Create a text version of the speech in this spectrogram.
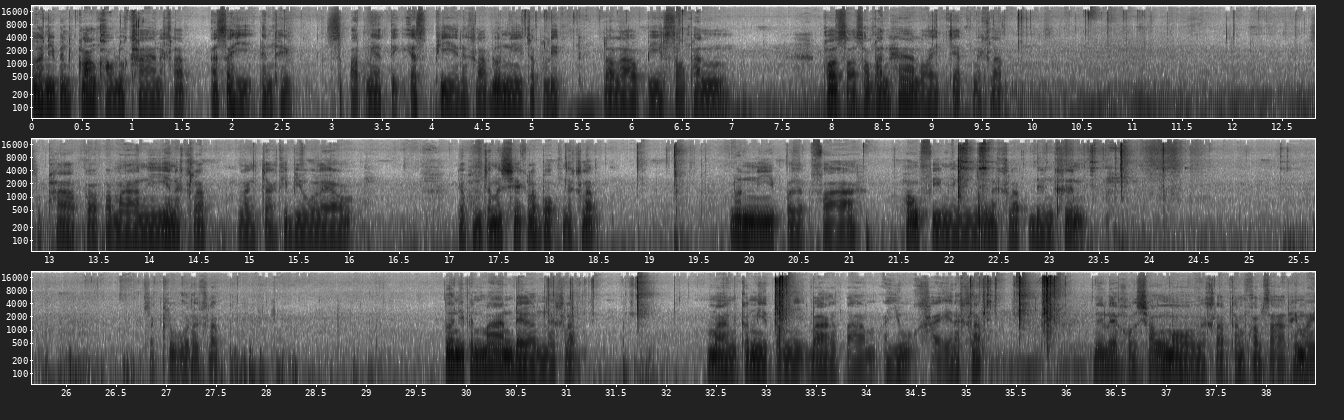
ตัวนี้เป็นกล้องของลูกค้านะครับ Asahi Pentec Spotmatic SP นะครับ รุ่นนี้จะผลิตราวๆปี 2000 พศ 2507 นะครับ สภาพก็ประมาณนี้นะครับ หลังจากที่บิวแล้ว เดี๋ยวผมจะมาเช็คระบบนะครับ รุ่นนี้เปิดฝาห้องฟิล์มอย่างนี้นะครับ ดึงขึ้น สักครู่นะครับ ตัวนี้เป็นม่านเดิมนะครับ ม่านก็มีตำหนิบ้างตามอายุไขนะครับ ในเรื่องของช่องมองนะครับทำความสะอาดให้ใหม่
